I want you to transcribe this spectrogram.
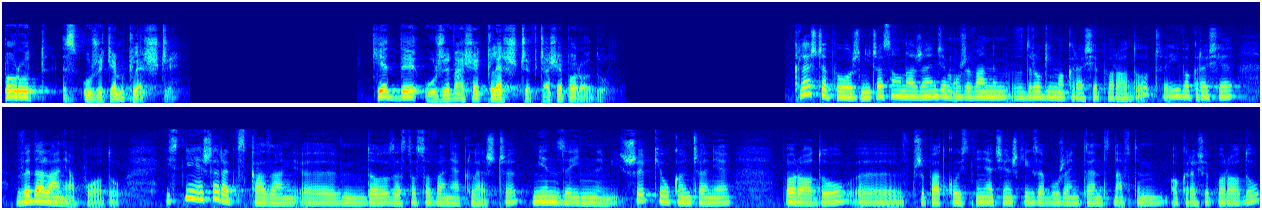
Poród z użyciem kleszczy. Kiedy używa się kleszczy w czasie porodu? Kleszcze położnicze są narzędziem używanym w drugim okresie porodu, czyli w okresie wydalania płodu. Istnieje szereg wskazań y, do zastosowania kleszczy, między innymi szybkie ukończenie porodu y, w przypadku istnienia ciężkich zaburzeń tętna w tym okresie porodu,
